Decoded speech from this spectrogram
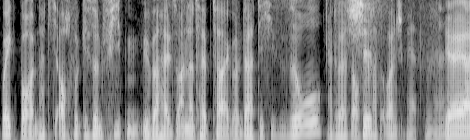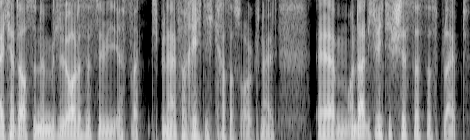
Wakeboarden, hatte ich auch wirklich so ein Fiepen über halt so anderthalb Tage. Und da hatte ich so ja, du hast auch Schiss. krass Ohrenschmerzen, ne? Ja, ja, ich hatte auch so eine Mittelohr, das ist irgendwie, ich bin einfach richtig krass aufs Ohr geknallt. Ähm, und da hatte ich richtig Schiss, dass das bleibt.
